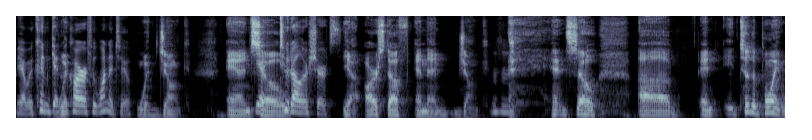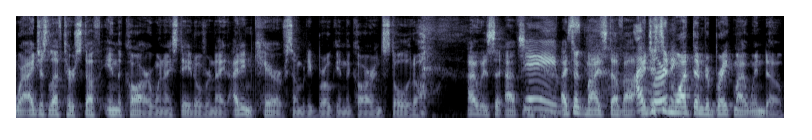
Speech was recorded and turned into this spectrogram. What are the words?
Yeah, we couldn't get in the car if we wanted to. with junk, and Yeah, so $2 shirts. yeah, our stuff and then junk. Mm-hmm. and so, uh, and it, to the point where I just left her stuff in the car when I stayed overnight. I didn't care if somebody broke in the car and stole it all. I was happy. James, I took my stuff out. i I'm just didn't want them to break my window.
